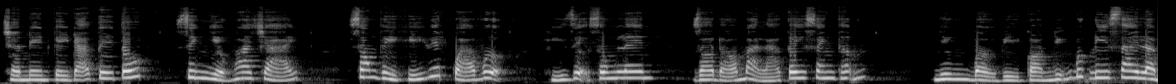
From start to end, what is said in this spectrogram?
cho nên cây đã tươi tốt, sinh nhiều hoa trái. Song vì khí huyết quá vượng, khí rượu sông lên, do đó mà lá cây xanh thẫm, nhưng bởi vì còn những bước đi sai lầm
